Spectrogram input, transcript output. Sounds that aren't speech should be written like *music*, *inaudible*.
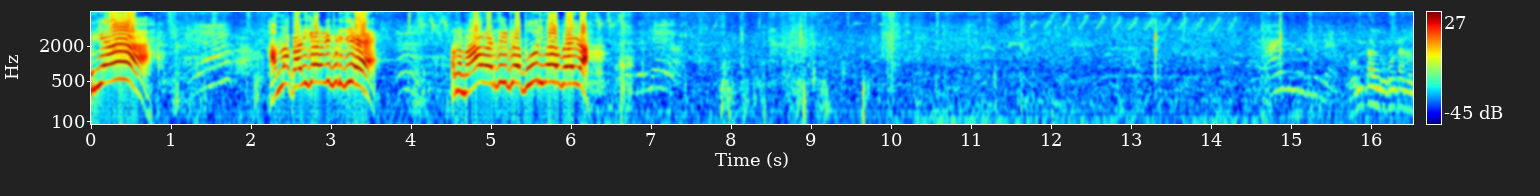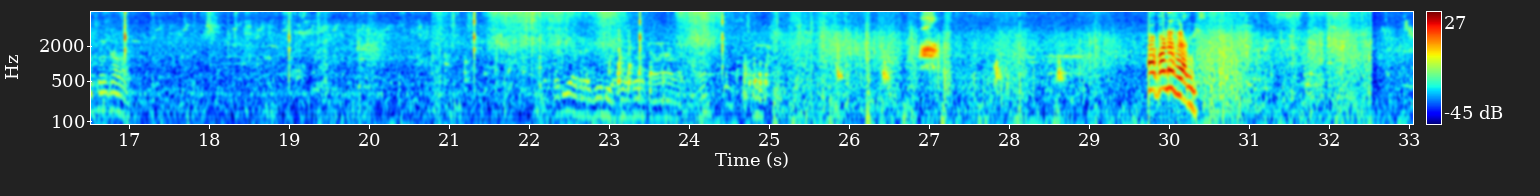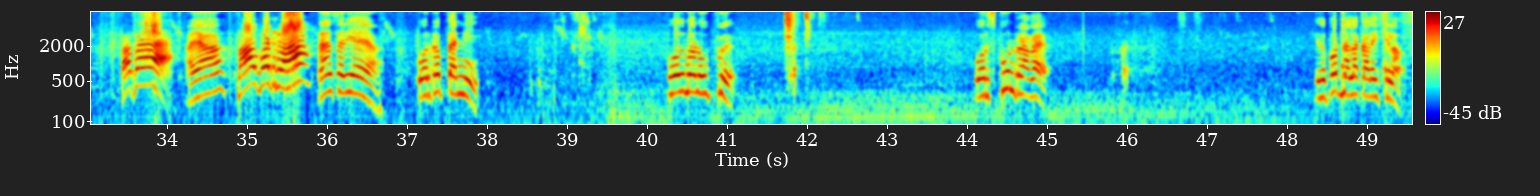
பிரியா! அம்மா கறிக்காரடி பிடிச்சி அந்த மாவு எடுத்துக்கிட்டு பூரி மாவு போயிடா. கொண்டாங்க கொண்டா நான் சொல்கிறேன் தெரியாதுல வீடியோ எவ்வளோ தவறாக வா சாமி பாப்பா. ஐயா மாவு போட்டுக்கலாம் ஆ சரி ஐயா ஒரு கப் தண்ணி. போதுமான உப்பு. ஒரு ஸ்பூன் ரவை. இதை போட்டு நல்லா கலக்கலாம்.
